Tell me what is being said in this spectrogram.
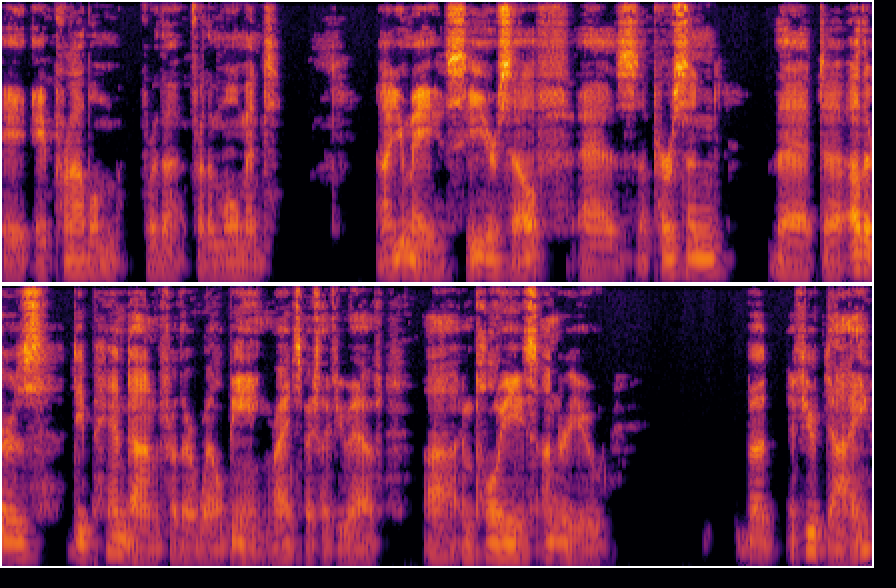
a, a problem for the for the moment. Uh, you may see yourself as a person that uh, others depend on for their well-being, right? Especially if you have uh, employees under you. But if you die,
